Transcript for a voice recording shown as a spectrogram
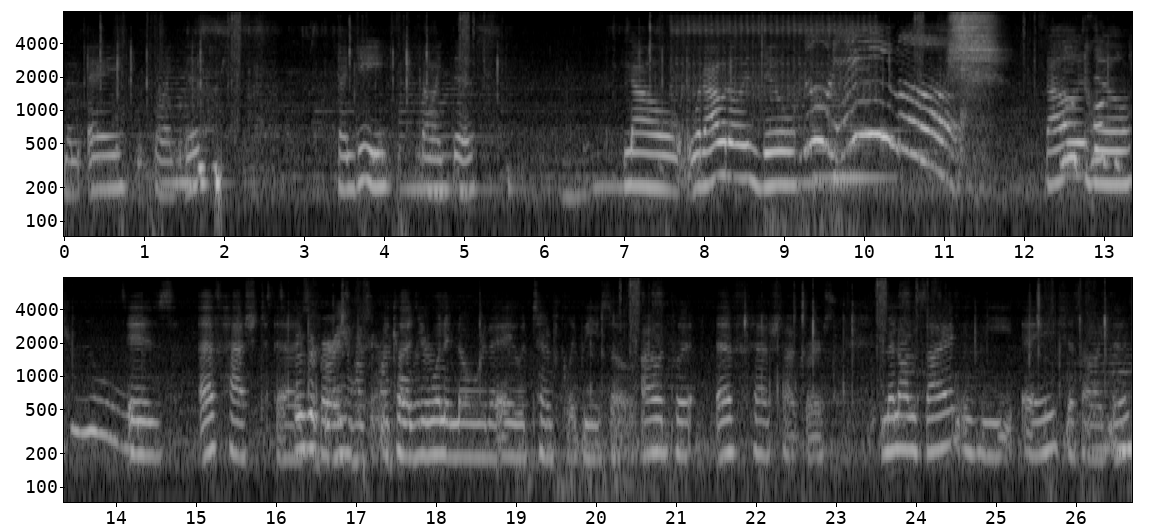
Then A, sound like this. Then G, sound like this. Now, what I would always do, Shh. what I would do is F hashtag first green because you wouldn't know where the A would typically be. So I would put F hashtag first. And then on the side would be A, should sound like this.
